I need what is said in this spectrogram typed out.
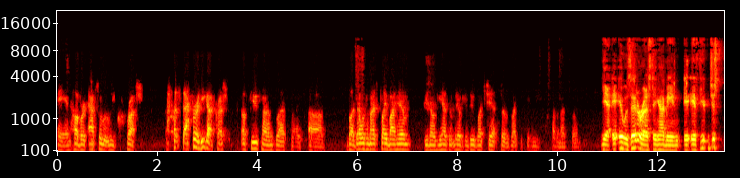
and Hubbard absolutely crushed Stafford. He got crushed a few times last night. Uh, but that was a nice play by him. You know, he hasn't been able to do much yet, so it was nice to see him have a nice play. Yeah, it, it was interesting. I mean, if you're just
